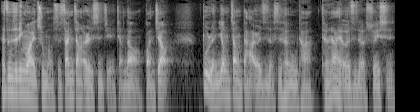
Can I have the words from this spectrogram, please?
那这是另外一处某？十三章二十四节讲到管教，不忍用杖打儿子的是恨恶他，疼爱儿子的随时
